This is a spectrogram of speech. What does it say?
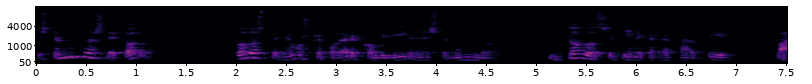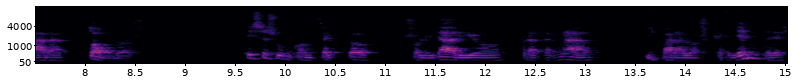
Este mundo es de todos. Todos tenemos que poder convivir en este mundo y todo se tiene que repartir para todos. Ese es un concepto solidario, fraternal, y para los creyentes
